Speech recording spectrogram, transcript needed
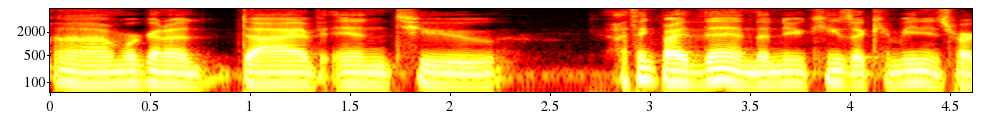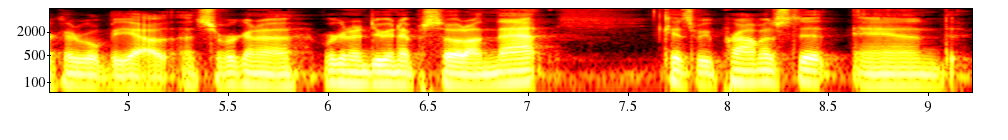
um, we're going to dive into. I think by then the new Kings of Convenience record will be out, and so we're gonna we're gonna do an episode on that because we promised it, and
